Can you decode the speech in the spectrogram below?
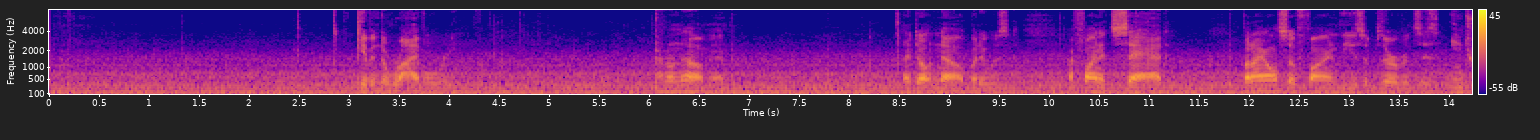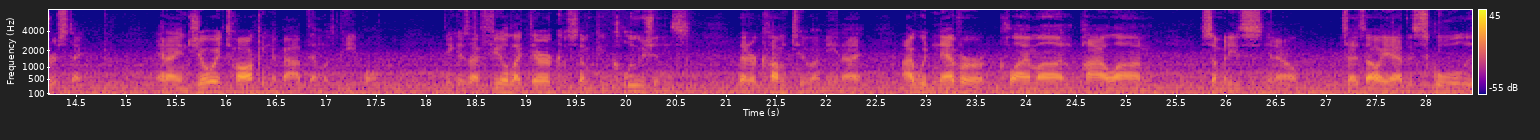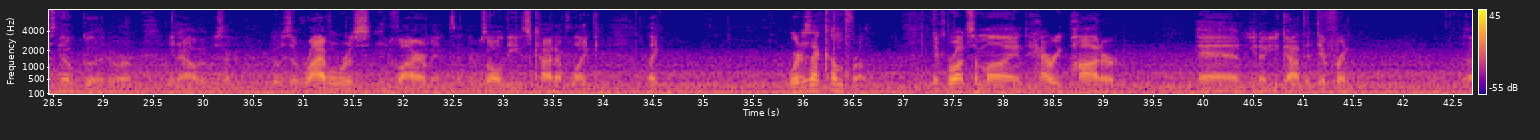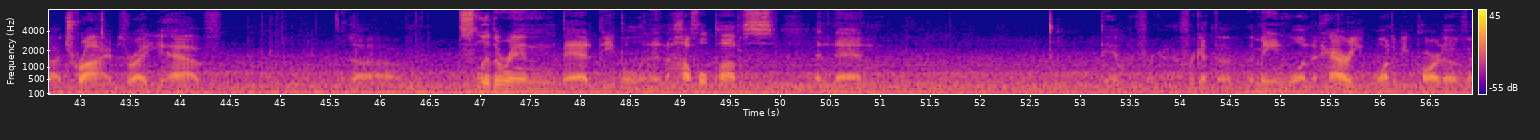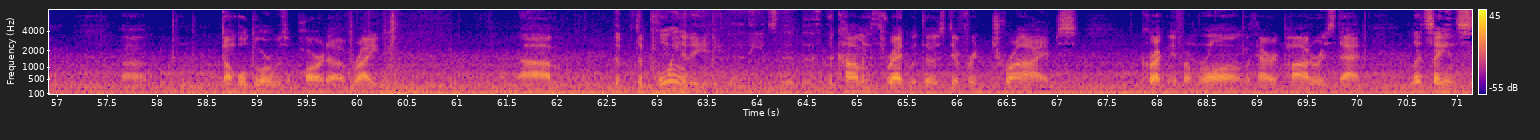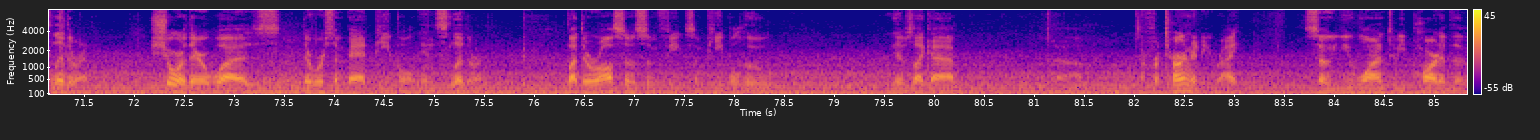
given to rivalry. I don't know, man. I don't know, but it was. I find it sad, but I also find these observances interesting, and I enjoy talking about them with people because I feel like there are some conclusions that are come to. I mean, I I would never climb on, pile on somebody's you know says, "Oh yeah, the school is no good," or you know, it was a it was a rivalrous environment, and there was all these kind of like like where does that come from? It brought to mind Harry Potter, and you know, you got the different uh, tribes, right? You have the Slytherin, bad people, and then the Hufflepuffs, and then forget I forget the, the main one that Harry wanted to be part of and uh, Dumbledore was a part of, right? Um, the, the point of the, the, the, the common thread with those different tribes, correct me if I'm wrong, with Harry Potter is that, let's say in Slytherin, sure there was there were some bad people in Slytherin, but there were also some some people who it was like a, um, a fraternity, right? So you wanted to be part of the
